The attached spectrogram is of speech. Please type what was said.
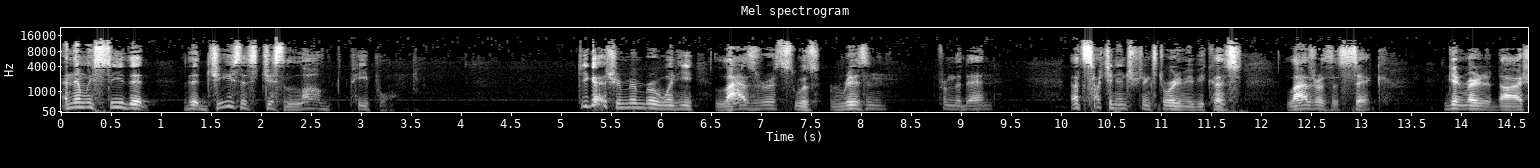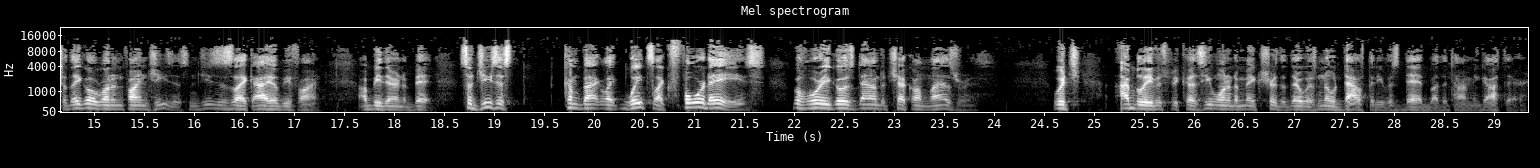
And then we see that, that Jesus just loved people. Do you guys remember when he Lazarus was risen from the dead? That's such an interesting story to me because Lazarus is sick, getting ready to die. So they go run and find Jesus. And Jesus is like, ah, he'll be fine. I'll be there in a bit. So Jesus comes back, like, waits like four days before he goes down to check on Lazarus which I believe is because he wanted to make sure that there was no doubt that he was dead by the time he got there.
